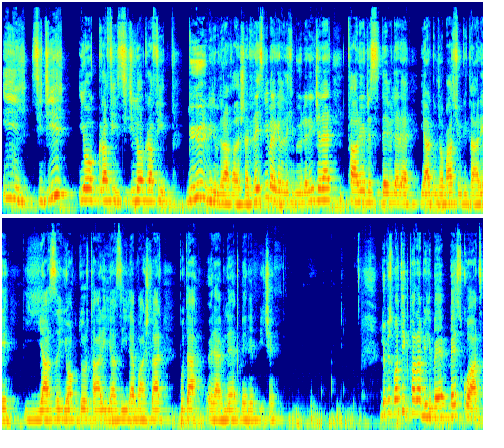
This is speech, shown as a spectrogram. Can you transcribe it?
il sicil iografi sicilografi mühür bilimidir arkadaşlar. Resmi belgelerdeki mühürleri inceler. Tarih öncesi devirlere yardımcı olmaz çünkü tarih yazı yoktur. Tarih yazı ile başlar. Bu da önemli benim için. Numizmatik para bilimi, meskuat,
